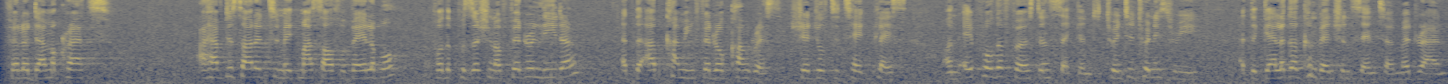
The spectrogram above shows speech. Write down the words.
Fellow Democrats, I have decided to make myself available for the position of federal leader at the upcoming Federal Congress scheduled to take place on April the 1st and 2nd, 2023 at the Gallagher Convention Center, Midrand,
